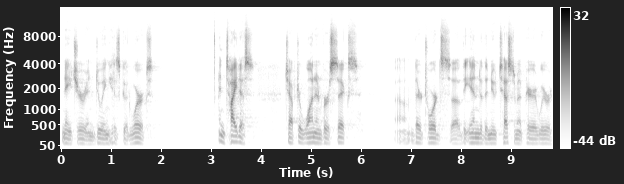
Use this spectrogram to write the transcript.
nature in doing his good works. In Titus chapter 1 and verse 6, um, there towards uh, the end of the New Testament period, we were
